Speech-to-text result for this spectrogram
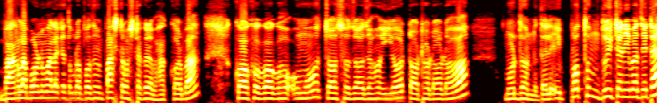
বাংলা বর্ণমালাকে তোমরা প্রথমে পাঁচটা পাঁচটা করে ভাগ করবা। ক, খ, গ, ঘ ওম চ, ছ, জ হ ইয় ট, ঠ, ড, ঢ, মূর্ধন্য। তাহলে এই প্রথম দুইটা নিবা যেটা,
